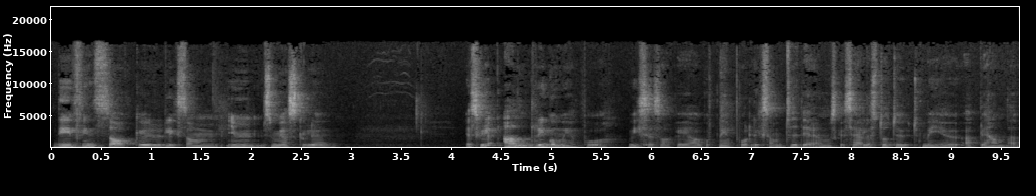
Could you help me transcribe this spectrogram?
Det finns saker liksom som jag skulle... Jag skulle aldrig gå med på vissa saker jag har gått med på liksom tidigare, om man ska säga, eller stått ut med att bli, handlad,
